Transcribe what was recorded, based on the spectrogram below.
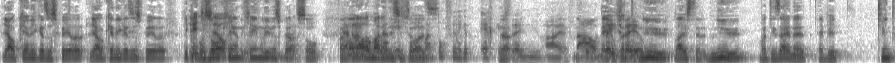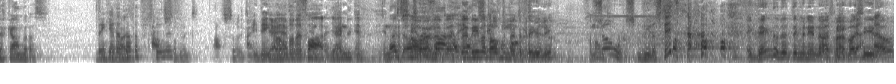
Jou ken ik als een speler, jou ken ik als een speler. Je ik kent was jezelf. ook geen, geen lieve speler. Zo, wij Ja, waren allemaal maar in die zo, situatie. maar toch vind ik het echt Ja. extreem nu, Ajax. Nou, nee, PSV nu, luister, nu, wat ik zei net, heb je 20 camera's. Denk jij dat dat het verschil is? Absoluut. Absoluut. Maar ik denk Jij wel hebt dat het... Jij in- Luister, oh, we, we- VAR we hebben hier wat hoogtepunten voor jullie. Van ons. Zo, wie was dit? Ik denk dat het de meneer naast mij was hier, oh.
